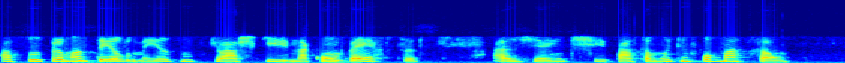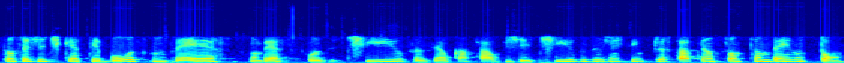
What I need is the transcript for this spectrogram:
faço tudo para mantê-lo mesmo, porque eu acho que na conversa a gente passa muita informação. Então, se a gente quer ter boas conversas, conversas positivas e alcançar objetivos, a gente tem que prestar atenção também no tom.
